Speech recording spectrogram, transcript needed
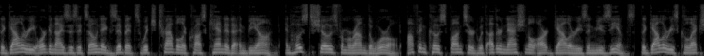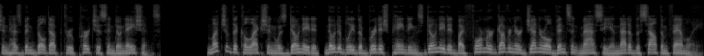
The gallery organizes its own exhibits which travel across Canada and beyond, and hosts shows from around the world, often co-sponsored with other national art galleries and museums. The gallery's collection has been built up through purchase and donations. Much of the collection was donated, notably the British paintings donated by former Governor-General Vincent Massey and that of the Southam family.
